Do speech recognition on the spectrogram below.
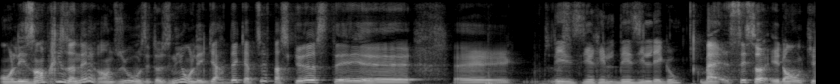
On les emprisonnait rendus aux États-Unis, on les gardait captifs parce que c'était... Euh, des, des, illégaux. Ben, c'est ça. Et donc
